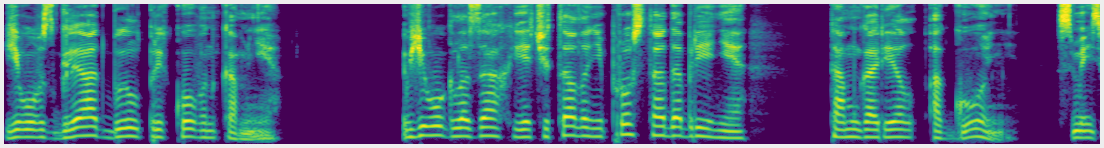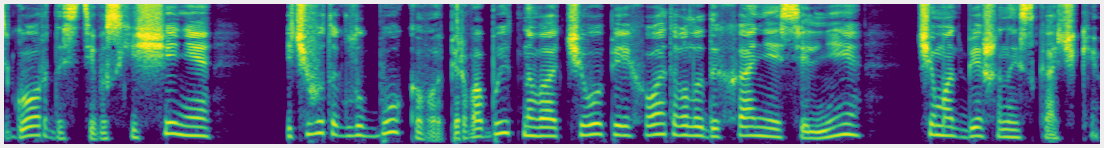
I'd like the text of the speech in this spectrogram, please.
Его взгляд был прикован ко мне. В его глазах я читала не просто одобрение, там горел огонь, смесь гордости, восхищения — и чего-то глубокого, первобытного, от чего перехватывало дыхание сильнее, чем от бешеной скачки.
